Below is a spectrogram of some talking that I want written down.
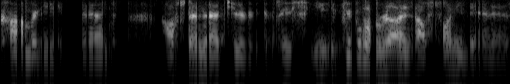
comedy, and I'll send that to you because he's, he, people don't realize how funny Dan is.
